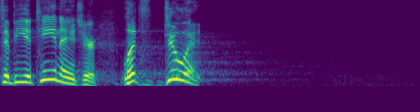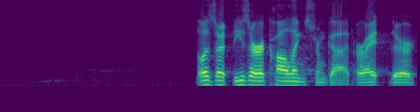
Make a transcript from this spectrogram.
to be a teenager. Let's do it. Those are, these are our callings from God, all right? They're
